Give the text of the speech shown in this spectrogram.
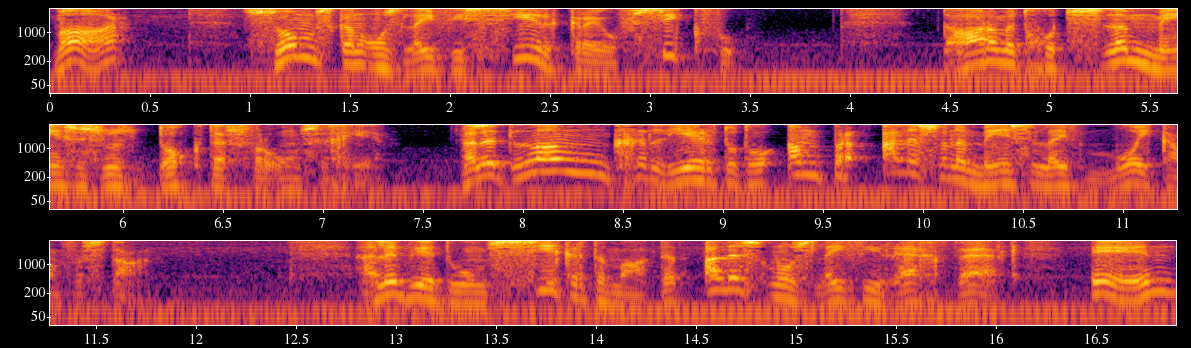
Maar soms kan ons lyfie seer kry of siek voel. Daarom het God slim mense soos dokters vir ons gegee. Hulle het lank geleer tot hulle amper alles van 'n mens se lyf mooi kan verstaan. Hulle weet hoe om seker te maak dat alles in ons lyfie reg werk en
